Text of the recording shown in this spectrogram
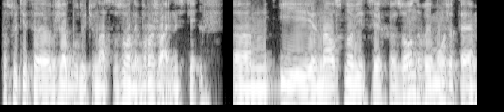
По суті, це вже будуть у нас зони врожайності. Ем, І на основі цих зон ви можете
